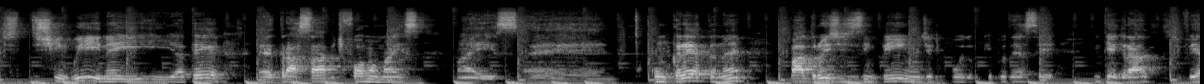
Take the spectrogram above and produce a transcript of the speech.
distinguir né, e, e até é, traçar de forma mais, mais é, concreta né, padrões de desempenho, onde é que, pudesse ser integrado de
